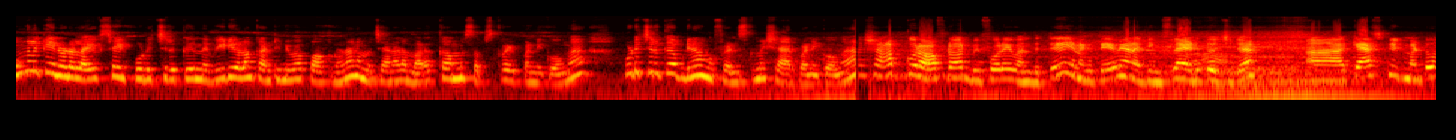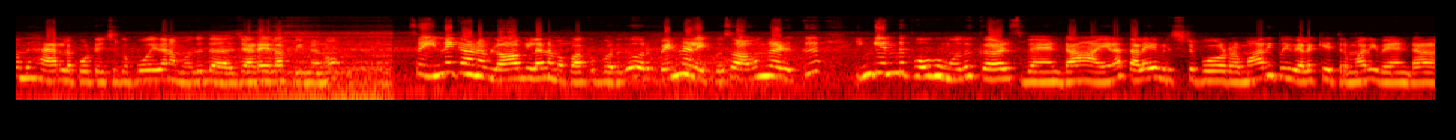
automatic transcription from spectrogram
உங்களுக்கு என்னோட லைஃப் ஸ்டைல் பிடிச்சிருக்கு இந்த வீடியோலாம் கண்டினியூவாக பார்க்கணுன்னா நம்ம சேனலை மறக்காமல் சப்ஸ்கிரைப் பண்ணிக்கோங்க. பிடிச்சிருக்கு அப்படின்னா உங்கள் ஃப்ரெண்ட்ஸ்க்குமே ஷேர் பண்ணிக்கோங்க. ஷாப்க்கு ஒரு ஆஃப் ஹவர் பிஃபோரே வந்துட்டு எனக்கு தேவையான திங்ஸ்லாம் எடுத்து வச்சுட்டேன். கேஷ் கிளிப் மட்டும் வந்து ஹேரில் போட்டு வச்சுருக்கேன். போய் தான் நம்ம வந்து இந்த ஜடையெல்லாம் பின்னணும். ஸோ இன்னைக்கான விலாகில் நம்ம பார்க்க போகிறது ஒரு பெண் அழைப்பு ஸோ அவங்களுக்கு இங்கேருந்து போகும்போது கேர்ள்ஸ் வேண்டாம். ஏன்னா தலையை விரிச்சிட்டு போடுற மாதிரி போய் விளக்கேற்றுற மாதிரி வேண்டாம்.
